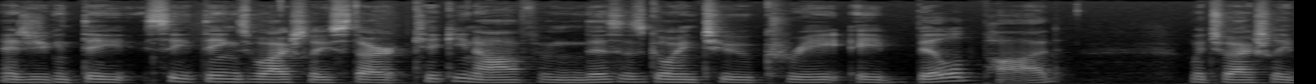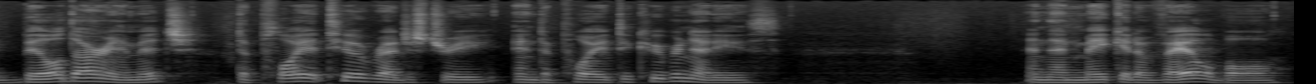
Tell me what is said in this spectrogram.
As you can th see, things will actually start kicking off, and this is going to create a build pod, which will actually build our image, deploy it to a registry, and deploy it to Kubernetes, and then make it available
